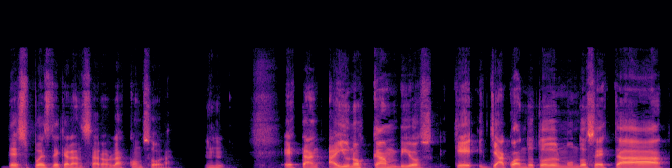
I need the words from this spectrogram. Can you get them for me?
después de que lanzaron las consolas. Uh -huh. Están, hay unos cambios que ya cuando todo el mundo se está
